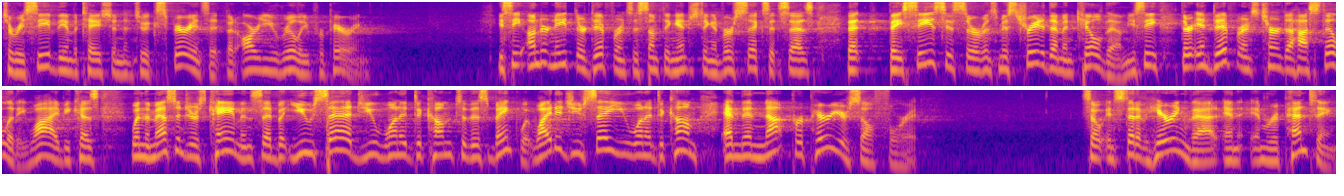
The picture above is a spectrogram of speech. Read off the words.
to receive the invitation and to experience it, but are you really preparing? You see, underneath their difference is something interesting. In verse 6, it says that they seized his servants, mistreated them, and killed them. You see, their indifference turned to hostility. Why? Because when the messengers came and said, But you said you wanted to come to this banquet, why did you say you wanted to come and then not prepare yourself for it? So instead of hearing that and, and repenting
